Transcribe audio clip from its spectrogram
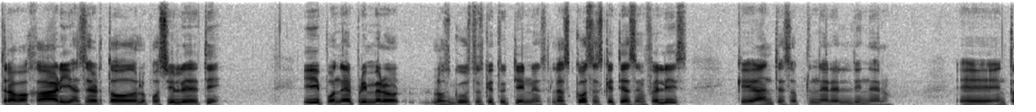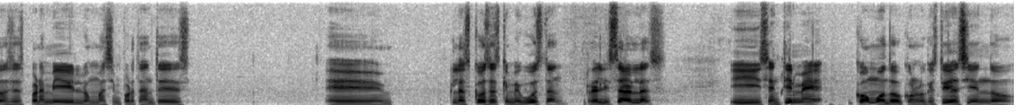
trabajar y hacer todo lo posible de ti y poner primero los gustos que tú tienes, las cosas que te hacen feliz, que antes obtener el dinero. Eh, entonces para mí lo más importante es eh, las cosas que me gustan, realizarlas y sentirme cómodo con lo que estoy haciendo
